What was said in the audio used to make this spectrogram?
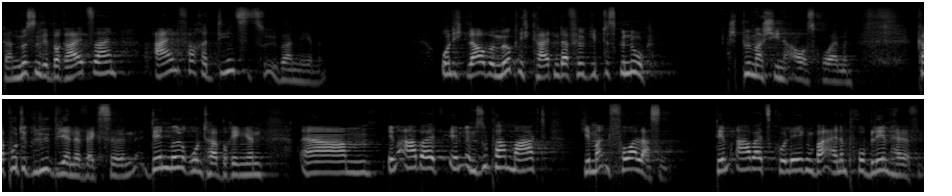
dann müssen wir bereit sein, einfache Dienste zu übernehmen. Und ich glaube, Möglichkeiten dafür gibt es genug. Spülmaschine ausräumen, kaputte Glühbirne wechseln, den Müll runterbringen, ähm, im, Arbeit, im, im Supermarkt jemanden vorlassen, dem Arbeitskollegen bei einem Problem helfen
